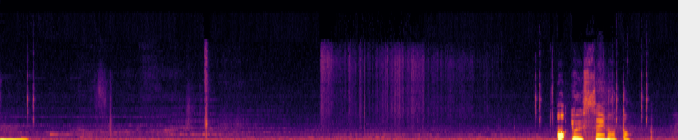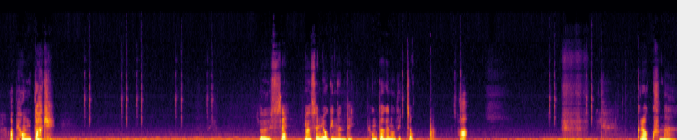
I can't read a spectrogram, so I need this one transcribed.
음. 어, 열쇠 나왔다. 아, 병따개. 열쇠? 열쇠는 여기 있는데? 병따개는 어딨죠? 아. 그렇구나.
